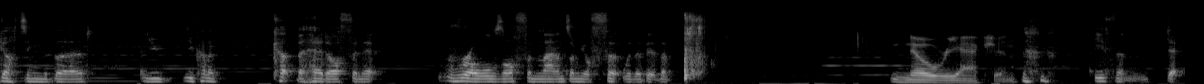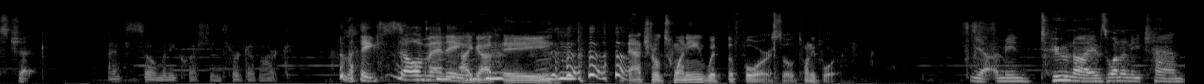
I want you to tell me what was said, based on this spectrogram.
gutting the bird. You you kind of cut the head off and it rolls off and lands on your foot with a bit of a No reaction. Ethan dex check. I have so many questions for Gunark. like so many. I got a natural 20 with the four, so 24. Yeah, I mean, two knives, one on each hand,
